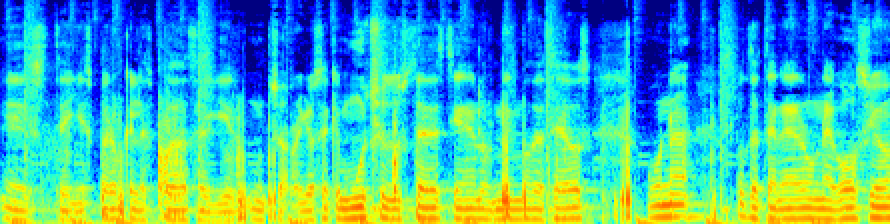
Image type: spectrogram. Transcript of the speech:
Este, y espero que les pueda seguir mucho. Yo sé que muchos de ustedes tienen los mismos deseos. Una, pues de tener un negocio.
